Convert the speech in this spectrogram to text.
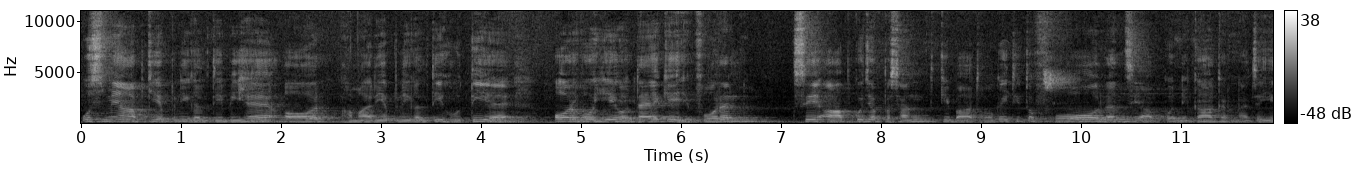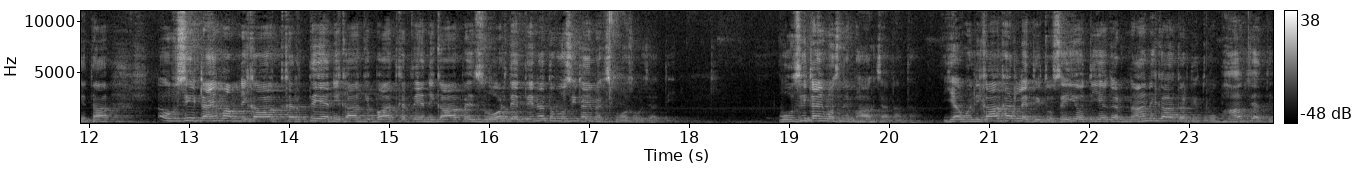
اس میں آپ کی اپنی غلطی بھی ہے اور ہماری اپنی غلطی ہوتی ہے۔ اور وہ یہ ہوتا ہے کہ فوراً سے آپ کو جب پسند کی بات ہو گئی تھی تو فوراً سے آپ کو نکاح کرنا چاہیے تھا۔ اسی ٹائم آپ نکاح کرتے یا نکاح کی بات کرتے یا نکاح پہ زور دیتے نا تو وہ اسی ٹائم ایکسپوز ہو جاتی۔ وہ اسی ٹائم اس نے بھاگ جانا تھا۔ یا وہ نکاح کر لیتی تو صحیح ہوتی، اگر نہ نکاح کرتی تو وہ بھاگ جاتی۔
